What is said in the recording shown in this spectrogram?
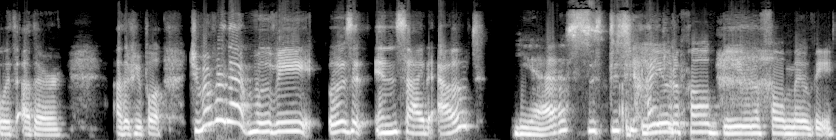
with other other people. Do you remember that movie? What was it Inside Out? Yes. Did you- A beautiful, beautiful movie.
